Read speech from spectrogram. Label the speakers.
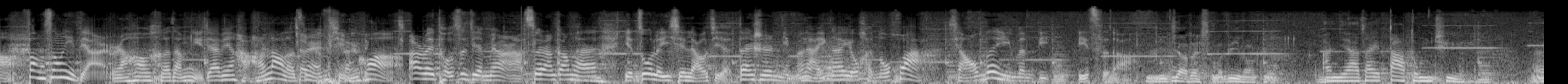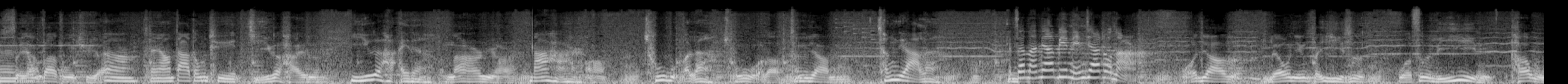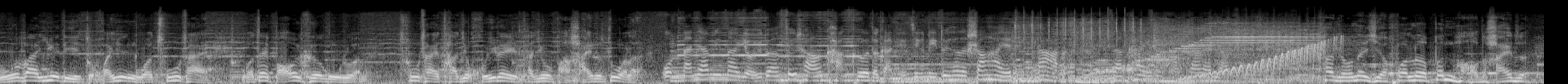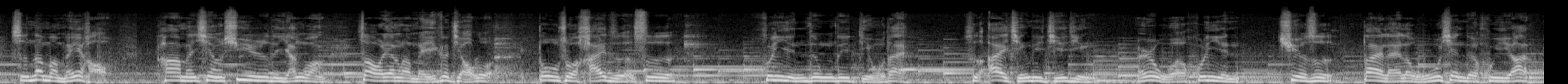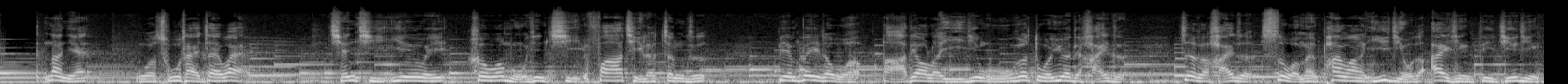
Speaker 1: 啊，放松一点儿，然后和咱们女嘉宾好好唠唠自然情况。二位头次见面啊，虽然刚才也做了一些了解，但是你们俩应该有很多话想要问一问彼彼此的。
Speaker 2: 你家在什么地方住？
Speaker 3: 俺家在大东区，嗯
Speaker 2: 沈阳大东区啊。
Speaker 3: 嗯，沈阳大东区
Speaker 2: 几个孩子？
Speaker 3: 一个孩子，
Speaker 2: 男孩儿女孩儿？
Speaker 3: 男孩儿
Speaker 2: 啊，
Speaker 3: 出国了，
Speaker 2: 出国了，成家没？
Speaker 3: 成家了。
Speaker 1: 咱男嘉宾，您家住哪儿？
Speaker 2: 我家辽宁北溪市，我是离异的。她五个半月的怀孕，我出差，我在保卫科工作，出差她就回来，她就把孩子做了。
Speaker 1: 我们男嘉宾呢有一段非常坎坷的感情经历，对他的伤害也挺大的。咱看一个小片来了解。
Speaker 2: 看着那些欢乐奔跑的孩子是那么美好，他们像旭日的阳光，照亮了每一个角落。都说孩子是婚姻中的纽带，是爱情的结晶，而我婚姻却是带来了无限的灰暗。那年我出差在外，前妻因为和我母亲起发起了争执，便背着我打掉了已经五个多月的孩子。这个孩子是我们盼望已久的爱情的结晶，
